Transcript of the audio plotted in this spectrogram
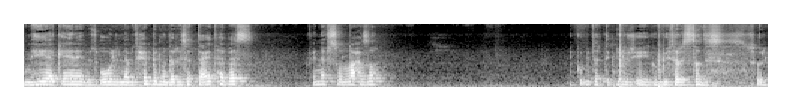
إن هي كانت بتقول إنها بتحب المدرسة بتاعتها بس في نفس اللحظة ال computer technology إيه computer studies sorry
